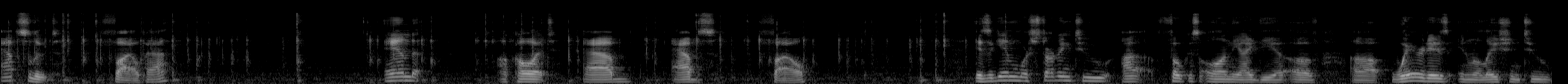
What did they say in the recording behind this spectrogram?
absolute file path. And I'll call it ab abs file is again we're starting to uh, focus on the idea of uh, where it is in relation to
